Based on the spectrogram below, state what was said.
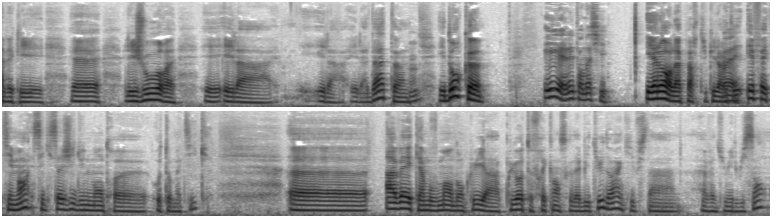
avec les, euh, les jours et, et la, et, la, et la date. Et donc, euh, Et elle est en acier. et alors, la particularité, Ouais. effectivement, c'est qu'il s'agit d'une montre euh, automatique euh, avec un mouvement, donc lui, à plus haute fréquence que d'habitude, hein, qui c'est un, un 28800.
